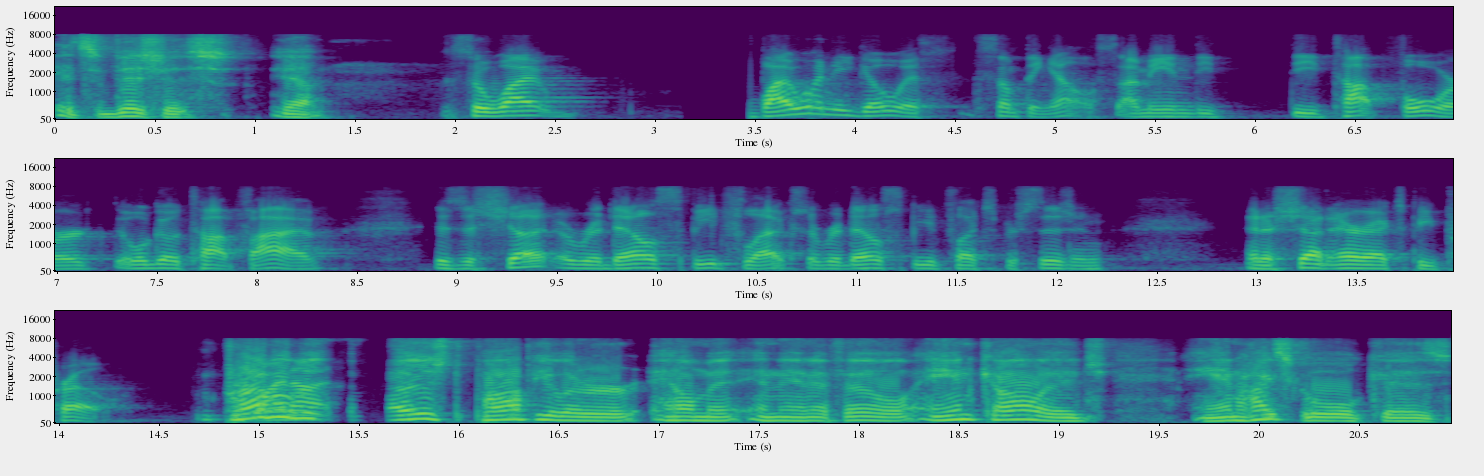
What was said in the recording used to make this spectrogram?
It's vicious. Yeah. So why why wouldn't he go with something else? I mean, the the top four, we'll go top five, is a Schutt, a Riddell Speed Flex, a Riddell Speed Flex Precision, and a Schutt Air XP Pro. Probably the most popular helmet in the NFL and college and high school because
